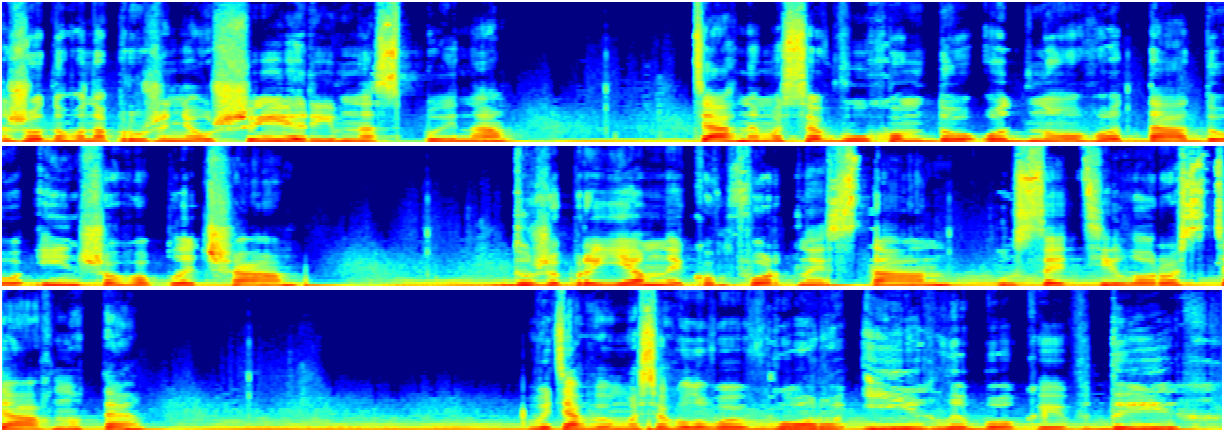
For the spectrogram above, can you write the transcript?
жодного напруження у шиї, рівна спина. Тягнемося вухом до одного та до іншого плеча. Дуже приємний комфортний стан. Усе тіло розтягнуте. Витягуємося головою вгору і глибокий вдих.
